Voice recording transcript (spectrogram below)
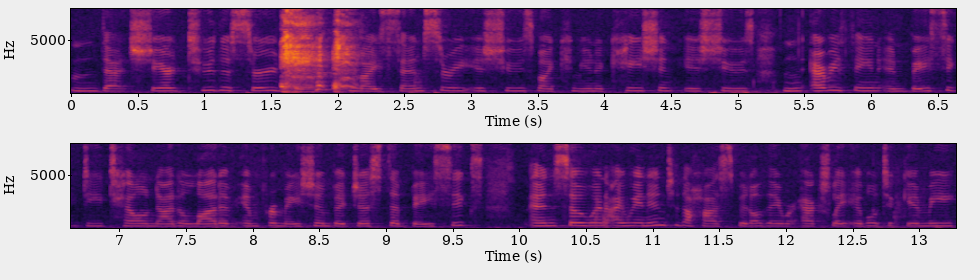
mm, that shared to the surgeon my sensory issues, my communication issues, everything in basic detail, not a lot of information, but just the basics. And so when I went into the hospital, they were actually able to give me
